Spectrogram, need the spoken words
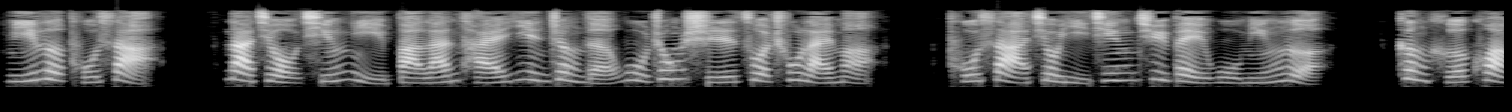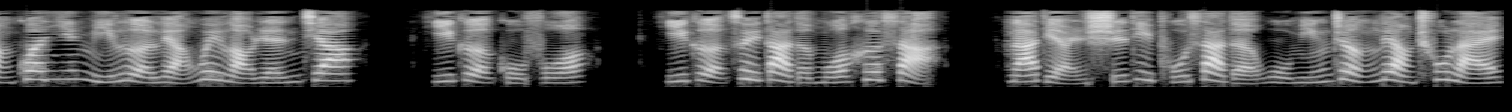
弥勒菩萨，那就请你把兰台印证的悟中石做出来嘛。菩萨就已经具备五名了，更何况观音、弥勒两位老人家，一个古佛，一个最大的摩诃萨，拿点实地菩萨的五明正亮出来，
